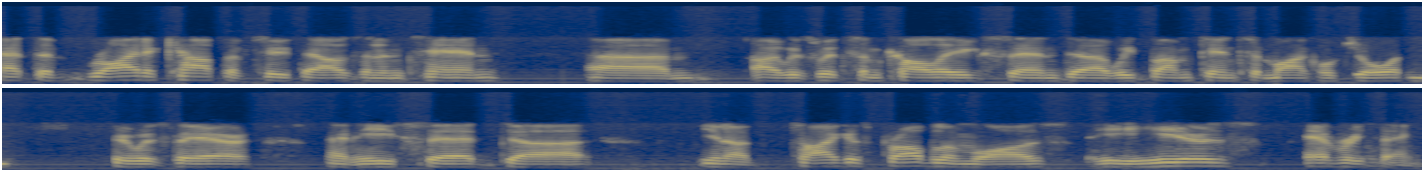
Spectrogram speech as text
at the Ryder Cup of 2010, um, I was with some colleagues and uh, we bumped into Michael Jordan, who was there, and he said, uh, you know, Tiger's problem was he hears everything,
